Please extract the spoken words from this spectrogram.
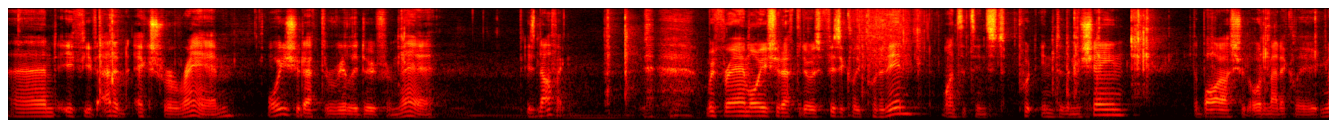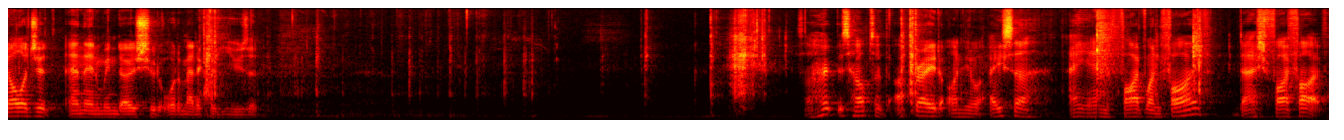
And if you've added extra RAM, all you should have to really do from there is nothing. With RAM, all you should have to do is physically put it in. Once it's in put into the machine, the BIOS should automatically acknowledge it, and then Windows should automatically use it. So I hope this helps with the upgrade on your Acer AN515-55,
